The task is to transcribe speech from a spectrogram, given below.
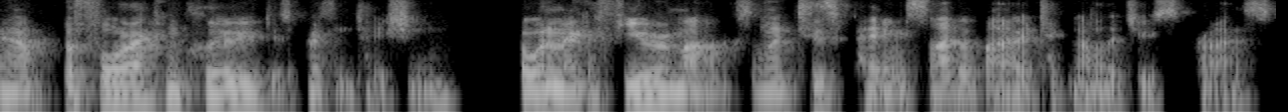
Now, before I conclude this presentation, I want to make a few remarks on anticipating cyber biotechnology surprise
